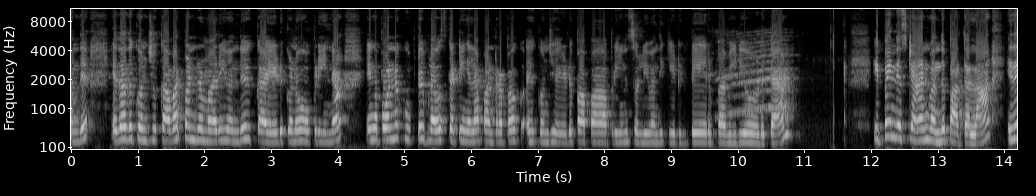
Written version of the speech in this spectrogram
வந்து ஏதாவது கொஞ்சம் கவர் பண்ணுற மாதிரி வந்து க எடுக்கணும் அப்படின்னா எங்கள் பொண்ணை கூப்பிட்டு ப்ளவுஸ் கட்டிங் எல்லாம் பண்ணுறப்ப கொஞ்சம் எடுப்பாப்பா அப்படின்னு சொல்லி வந்து கேட்டுக்கிட்டே இருப்பா வீடியோ எடுக்க. இப்போ இந்த ஸ்டாண்ட் வந்து பார்த்தலாம் இது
